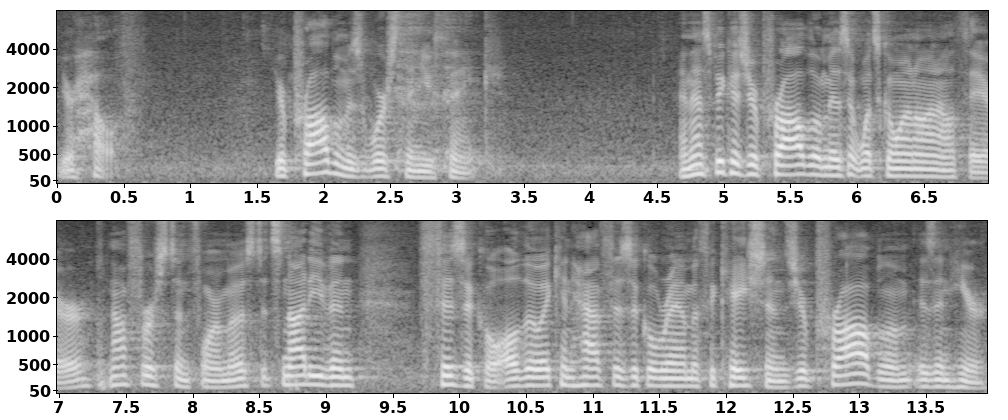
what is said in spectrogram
your health. Your problem is worse than you think. And that's because your problem isn't what's going on out there, not first and foremost. It's not even physical, although it can have physical ramifications. Your problem is in here.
